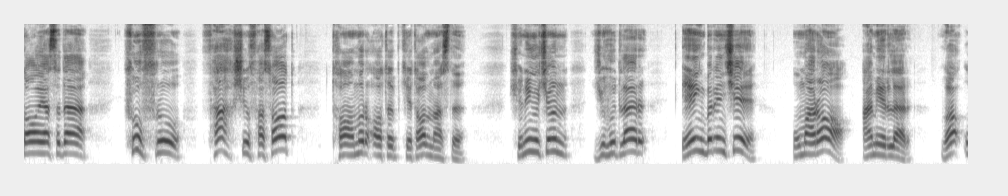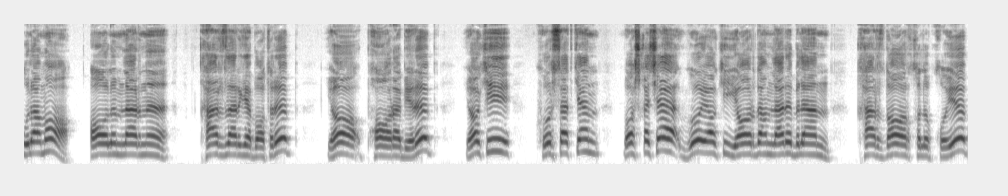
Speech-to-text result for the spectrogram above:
soyasida kufru fahsh fasod tomir otib ketolmasdi. Shuning uchun juhudlar eng birinchi umaro, amirlar va ulamo, olimlarni qarzlarga botirib yo pora berib yoki ko'rsatgan boshqacha go'yoki yordamlari bilan qarzdor qilib qo'yib,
